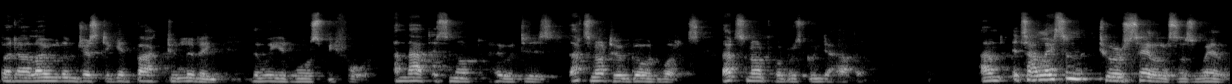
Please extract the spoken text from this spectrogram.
but allow them just to get back to living the way it was before. And that is not how it is. That's not how God works. That's not what was going to happen. And it's a lesson to ourselves as well.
